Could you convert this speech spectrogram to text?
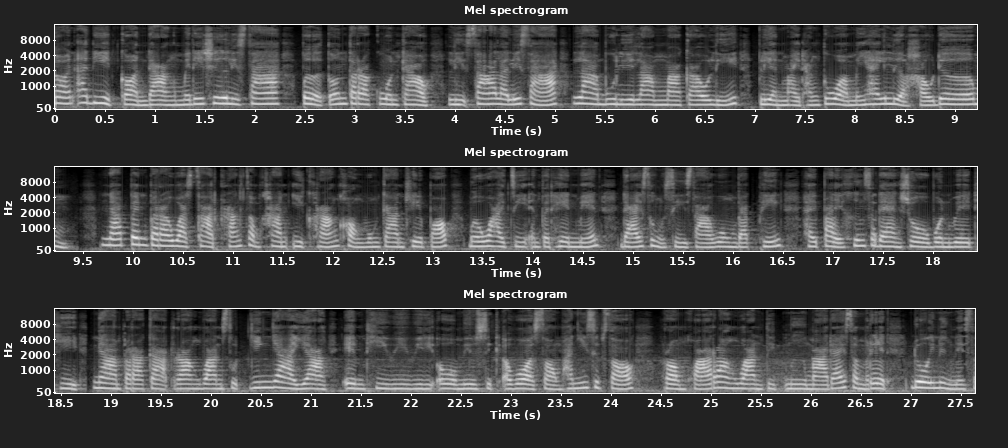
้อนอดีตก่อนดังไม่ได้ชื่อลิซ่า เปิดต้นตระกูลเก่า ลิซ่าลาลิสา ลาบุรีลามมาเกาหลี เปลี่ยนใหม่ทั้งตัวไม่ให้เหลือเขาเดิม นับเป็นประวัติศาสตร์ครั้งสำคัญอีกครั้งของวงการ K-POP เมื่อ YG Entertainment ได้ส่งสีสาวง Blackpink ให้ไปขึ้นแสดงโชว์บนเวที งานประกาศรางวัลสุดยิ่งใหญ่อย่าง MTV Video Music Award 2022 พร้อมคว้ารางวัลติดมือมาได้สำเร็จ โดยหนึ่งในส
